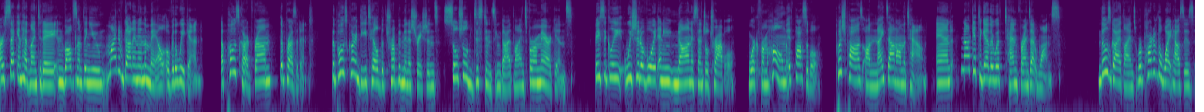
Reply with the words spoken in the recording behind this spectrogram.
Our second headline today involves something you might have gotten in the mail over the weekend a postcard from the president. The postcard detailed the Trump administration's social distancing guidelines for Americans. Basically, we should avoid any non essential travel, work from home if possible, push pause on nights out on the town, and not get together with 10 friends at once. Those guidelines were part of the White House's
